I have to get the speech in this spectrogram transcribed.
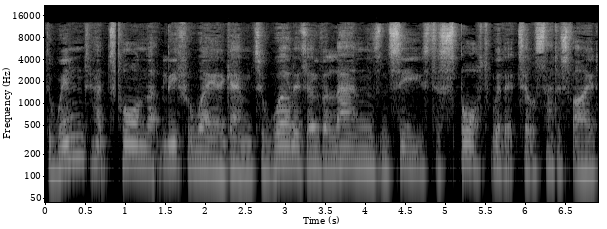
The wind had torn that leaf away again to whirl it over lands and seas, to sport with it till satisfied.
